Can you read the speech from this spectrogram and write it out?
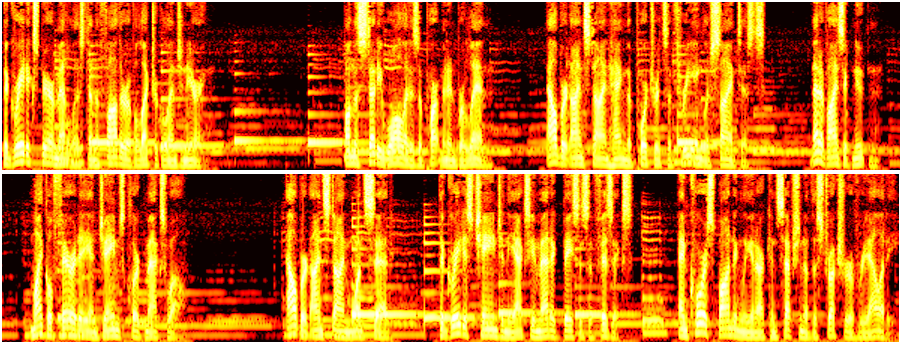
the great experimentalist and the father of electrical engineering. On the study wall at his apartment in Berlin, Albert Einstein hanged the portraits of three English scientists, that of Isaac Newton, Michael Faraday and James Clerk Maxwell. Albert Einstein once said, the greatest change in the axiomatic basis of physics, and correspondingly in our conception of the structure of reality,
